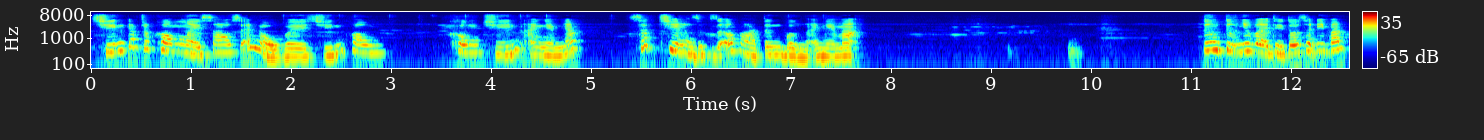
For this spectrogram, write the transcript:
9 kép cho không, ngày sau sẽ nổ về 9009 anh em nhé. Rất chi là rực rỡ và tưng bừng anh em ạ. Tương tự như vậy thì tôi sẽ đi bắt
